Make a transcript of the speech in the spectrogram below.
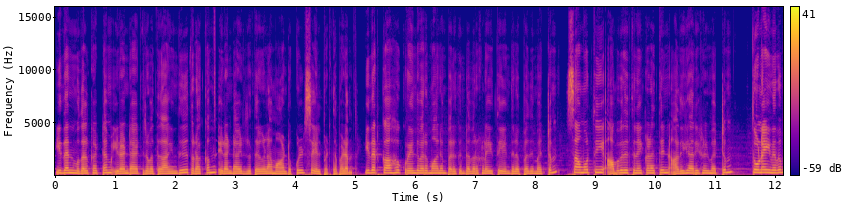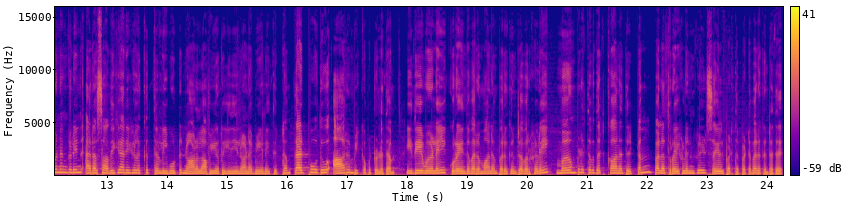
இதன் முதல் கட்டம் இரண்டாயிரத்தி இருபத்தி ஐந்து தொடக்கம் இரண்டாயிரத்தி ஏழாம் ஆண்டுக்குள் செயல்படுத்தப்படும். இதற்காக குறைந்த வருமானம் பெறுகின்றவர்களை தேர்ந்தெடுப்பது மற்றும் சமுர்த்தி அபிவிருத்தி திணைக்களத்தின் அதிகாரிகள் மற்றும் துணை நிறுவனங்களின் அரசு அதிகாரிகளுக்கு தெளிவூட்டு நாடளாவிய ரீதியிலான வேலை திட்டம் தற்போது ஆரம்பிக்கப்பட்டுள்ளது. இதேவேளை குறைந்த வருமானம் பெறுகின்றவர்களை மேம்படுத்துவதற்கான திட்டம் பல துறைகளின் கீழ் செயல்படுத்தப்பட்டு வருகின்றது.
